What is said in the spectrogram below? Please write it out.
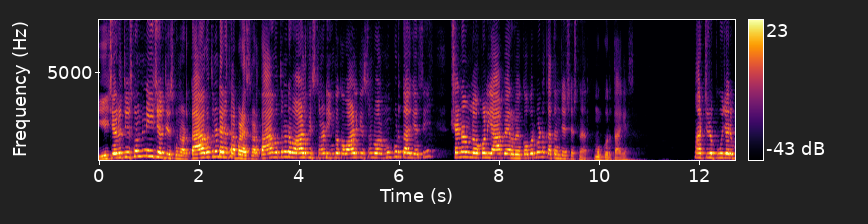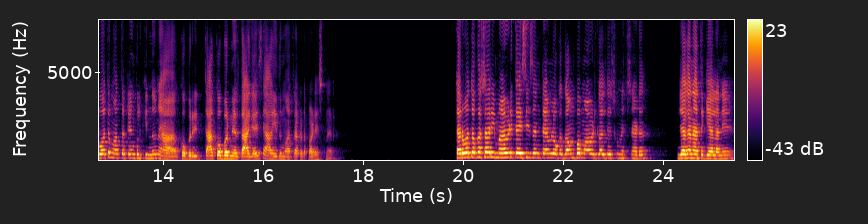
ఈ చెరువు తీసుకుంటే ఈ చెలు తీసుకున్నాడు. తాగుతున్నాడు వెనకాల పడేస్తున్నాడు. తాగుతున్నాడు వాళ్ళకి ఇస్తున్నాడు ఇంకొక వాళ్ళకి ఇస్తున్నాడు వాళ్ళు ముగ్గురు తాగేసి క్షణంలో ఒకళ్ళు యాభై అరవై కొబ్బరి కూడా కథం చేసేసినారు. ముగ్గురు తాగేసి. మర్చిడు పూజారి పోతే మొత్తం టెంకుల కింద ఆ కొబ్బరి తా కొబ్బరి నీళ్ళు తాగేసి ఆ ఇది మాత్రం అక్కడ పడేసినాడు తర్వాత ఒకసారి మామిడికాయ సీజన్ టైంలో ఒక గంప మామిడికాయలు తీసుకుని వచ్చినాడు. జగన్నాథ్ గేయాలని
